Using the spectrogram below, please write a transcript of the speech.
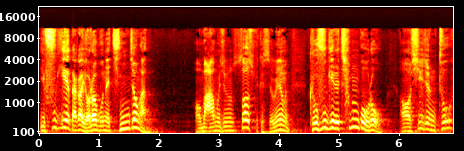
이 후기에다가 여러분의 진정한 어, 마음을 좀 써줬으면 좋겠어요. 왜냐면 그 후기를 참고로 어, 시즌 2,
